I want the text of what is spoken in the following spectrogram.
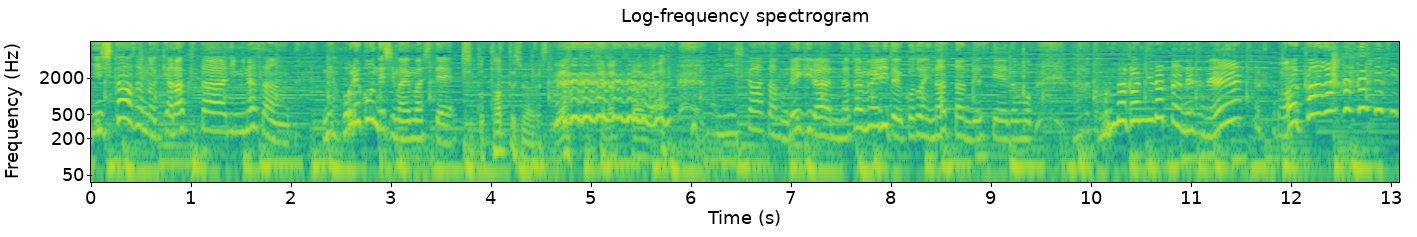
西川さんのキャラクターに皆さんね惚れ込んでしまいまして。ちょっと立ってしまいましたね キャラクターが。西川さんもレギュラーに仲間入りということになったんですけれどもあこんな感じだったんですね。わからない。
